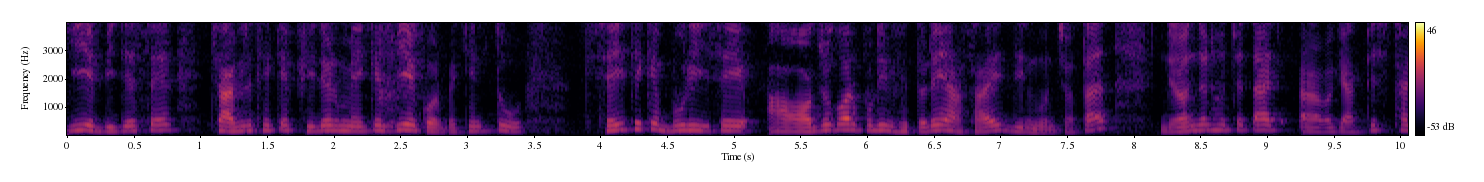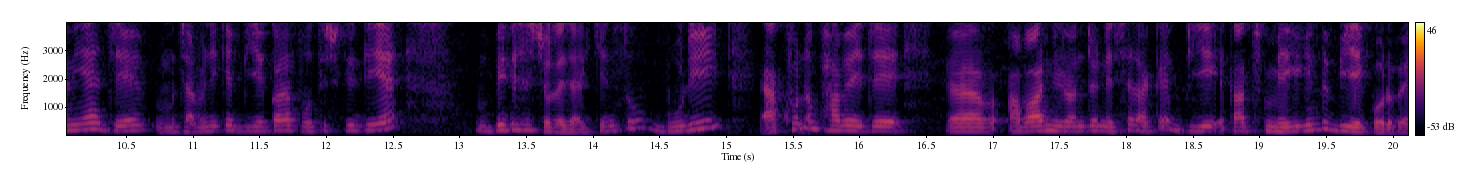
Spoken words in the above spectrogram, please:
গিয়ে বিদেশের চাকরি থেকে ফিরে ওর মেয়েকে বিয়ে করবে। কিন্তু সেই থেকে বুড়ি, সেই অজগর বুড়ির ভেতরেই আসায় দিন গুনছে অর্থাৎ নিরঞ্জন হচ্ছে তার জ্ঞাতিস্থানীয় যে জামিনীকে বিয়ে করার প্রতিশ্রুতি দিয়ে বিদেশে চলে যায়। কিন্তু বুড়ি এখনও ভাবে যে আবার নিরঞ্জন এসে তাকে বিয়ে, তার মেয়েকে কিন্তু বিয়ে করবে।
